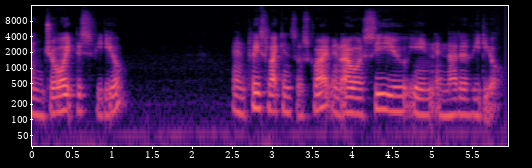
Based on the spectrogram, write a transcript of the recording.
enjoyed this video and please like and subscribe and I will see you in another video.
